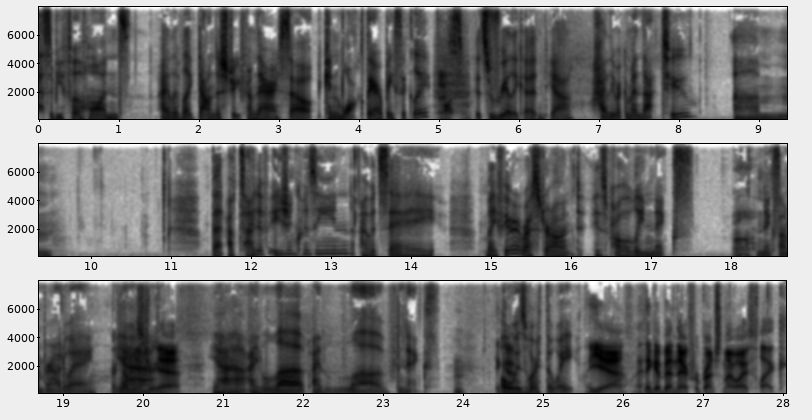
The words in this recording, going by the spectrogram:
has to be Pho Horn's. I live like down the street from there, so can walk there basically. Awesome. It's really good. Yeah, highly recommend that too. Um, but outside of Asian cuisine, I would say my favorite restaurant is probably Nick's. Oh. Nick's on Broadway. Right down the yeah, street. yeah yeah. I love, I love Nick's. I think I've- Always worth the wait. yeah i think i've been there for brunch with my wife like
